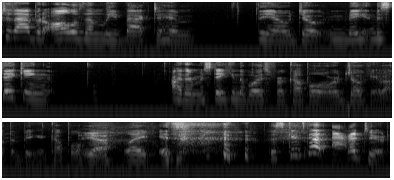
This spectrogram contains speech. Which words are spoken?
to that but all of them lead back to him you know joke ma- mistaking either mistaking the boys for a couple or joking about them being a couple Yeah. like it's this kid's got attitude.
